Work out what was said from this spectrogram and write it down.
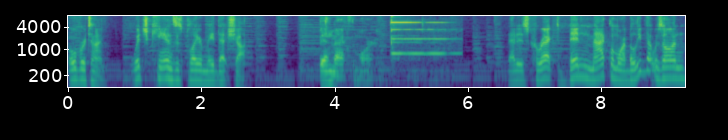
overtime. Which Kansas player made that shot? Ben McLemore. That is correct. Ben McLemore. I believe that was on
